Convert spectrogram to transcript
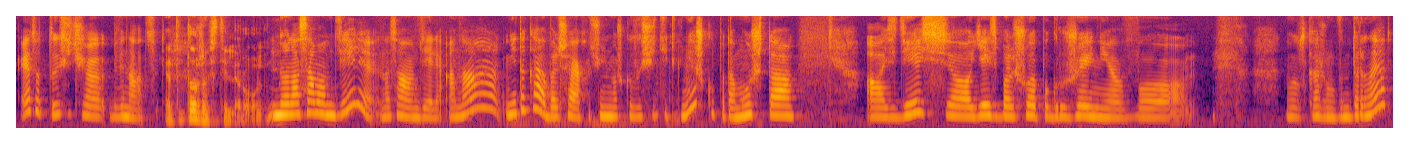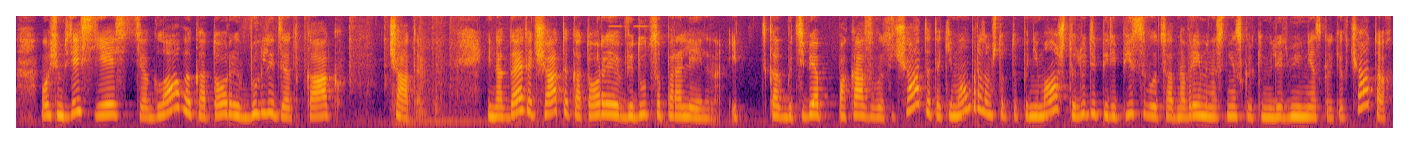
Это 1012. Это тоже в стиле Роулинг. Но на самом деле, на самом деле, она не такая большая. Я хочу немножко защитить книжку, потому что а, здесь а, есть большое погружение в ну, скажем, в интернет. В общем, здесь есть главы, которые выглядят как чаты. Иногда это чаты, которые ведутся параллельно. И как бы тебе показываются чаты таким образом, чтобы ты понимал, что люди переписываются одновременно с несколькими людьми в нескольких чатах,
